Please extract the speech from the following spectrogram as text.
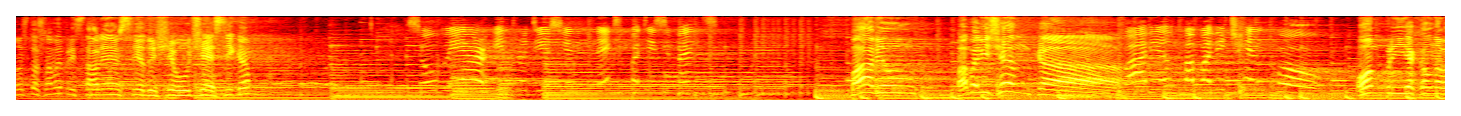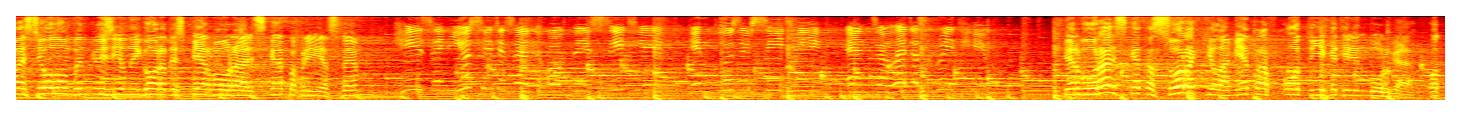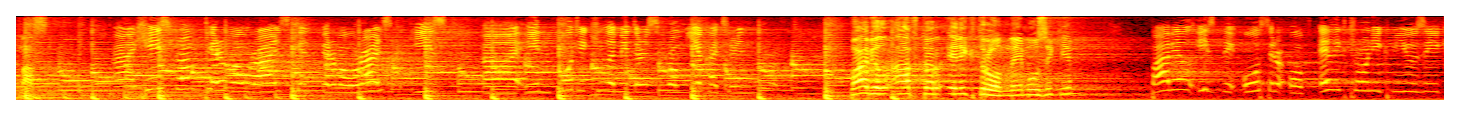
Ну что ж, а мы представляем следующего участника. So we are introducing next participant, Павел Поповиченко. Pavel Popovichenko. Он приехал новоселом в инклюзивный город из Первоуральска. Поприветствуем. He is a new citizen of the city, inclusive city, and uh, let us greet him. Первоуральск это 40 километров от Екатеринбурга, от нас. Is uh, in 40 kilometers from Yekaterinburg. Павел автор электронной музыки. Pavel is the author of electronic music.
